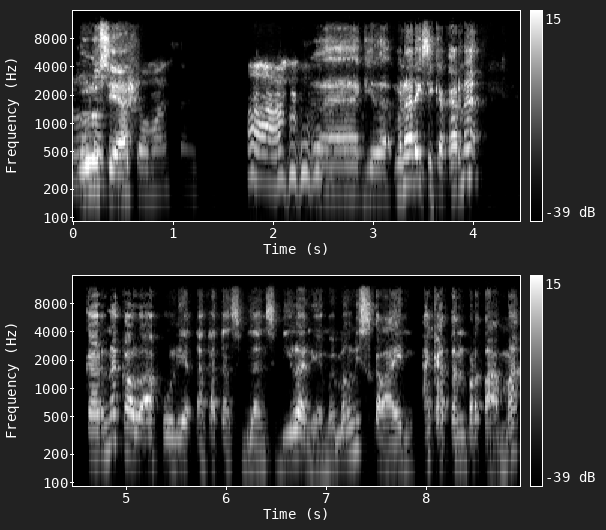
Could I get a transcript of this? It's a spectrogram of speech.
lulus, lulus ya. Gitu, Wah, gila. Menarik sih Kak karena karena kalau aku lihat angkatan 99 ya, memang ini selain angkatan pertama,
